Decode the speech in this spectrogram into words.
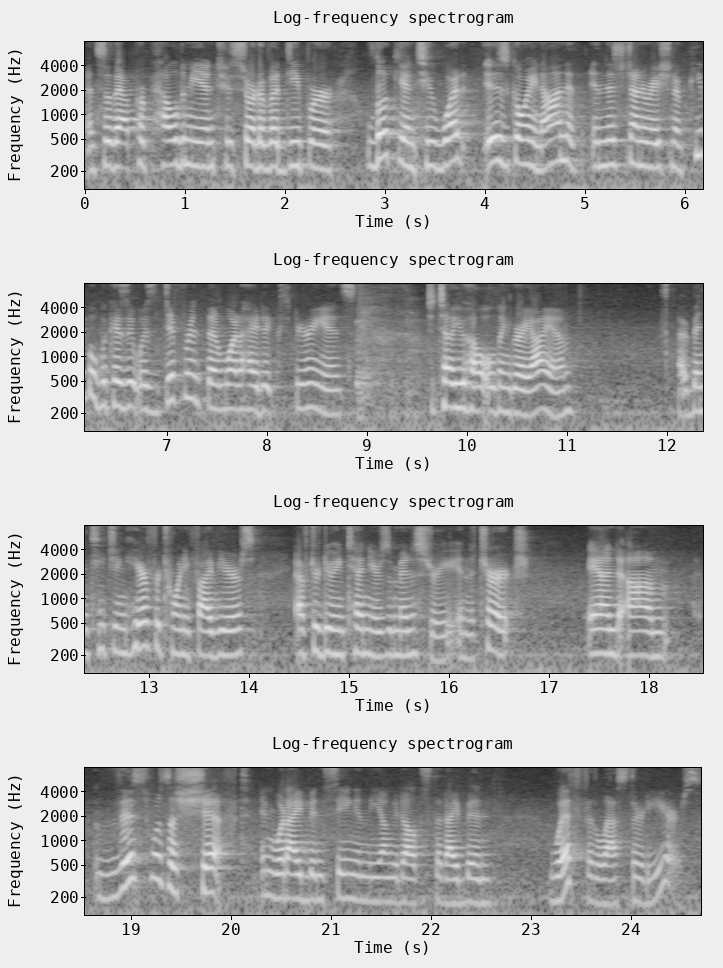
And so that propelled me into sort of a deeper look into what is going on in this generation of people because it was different than what I had experienced. To tell you how old and gray I am, I've been teaching here for 25 years after doing 10 years of ministry in the church. And um, this was a shift in what I'd been seeing in the young adults that I'd been with for the last 30 years.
